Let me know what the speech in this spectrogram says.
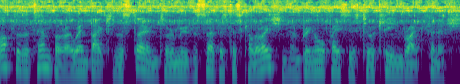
After the temper I went back to the stone to remove the surface discoloration and bring all faces to a clean bright finish.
